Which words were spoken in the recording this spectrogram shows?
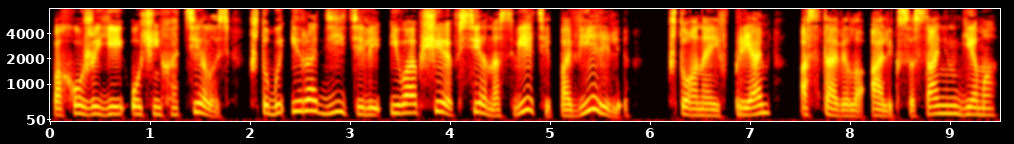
Похоже, ей очень хотелось, чтобы и родители, и вообще все на свете поверили, что она и впрямь оставила Алекса Саннингема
